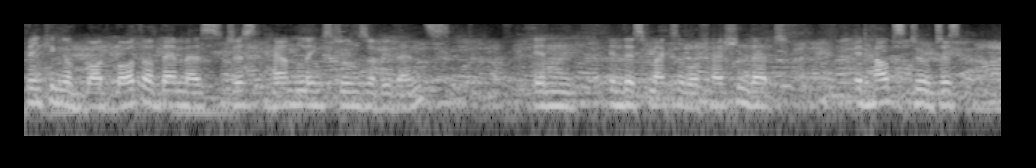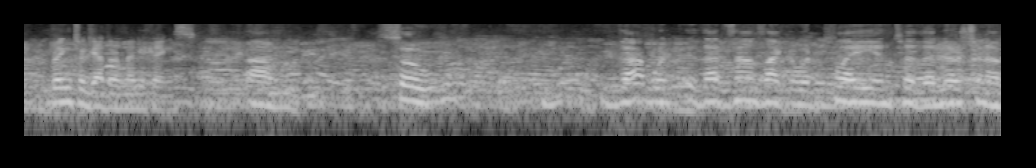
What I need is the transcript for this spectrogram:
thinking about both of them as just handling streams of events in, in this flexible fashion that it helps to just bring together many things. Um, so that would that sounds like it would play into the notion of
